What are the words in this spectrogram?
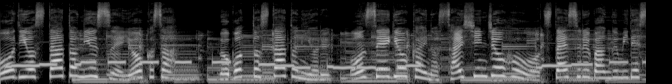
オーディオスタートニュースへようこそ。ロボットスタートによる音声業界の最新情報をお伝えする番組です。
